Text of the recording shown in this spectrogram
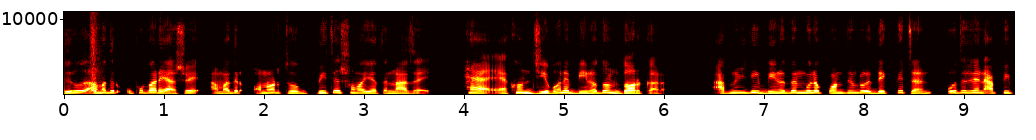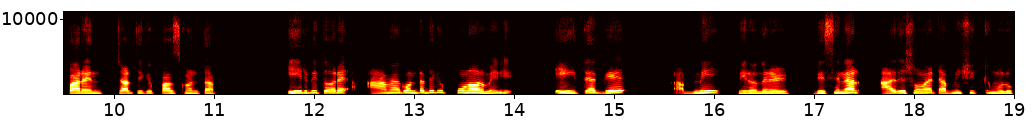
যেগুলো আমাদের উপকারে আসে, আমাদের অনর্থক বৃথের সময় যাতে না যায়। হ্যাঁ এখন জীবনে বিনোদন দরকার। আপনি যদি বিনোদনমূলক কন্টেন্টগুলো দেখতে চান, প্রতিদিন আপনি পারেন চার থেকে পাঁচ ঘণ্টা। এর ভিতরে আধা ঘণ্টা থেকে পনেরো মিনিট। এইটাকে আপনি বিনোদনের বেছে নেন। যে সময়টা আপনি শিক্ষামূলক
